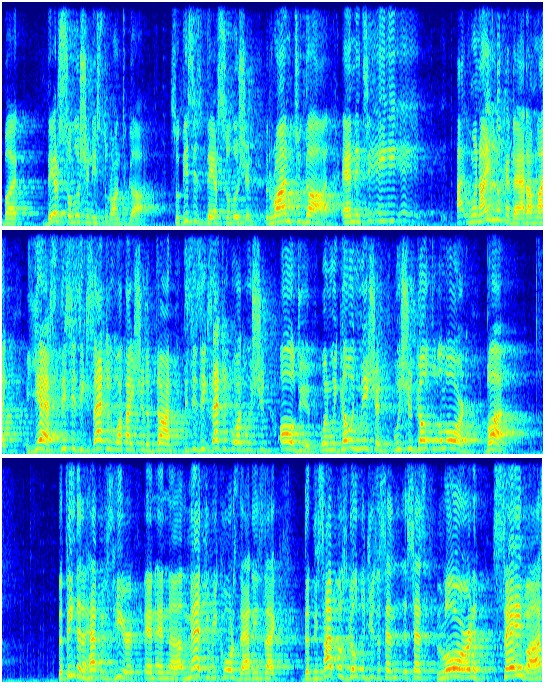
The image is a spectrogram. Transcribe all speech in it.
But their solution is to run to God. So this is their solution. Run to God. And it's it, it, I, when I look at that, I'm like, yes, this is exactly what I should have done. This is exactly what we should all do. When we go in mission, we should go to the Lord. But the thing that happens here, and, and uh, Matthew records that, is like the disciples go to Jesus and says, Lord, save us,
